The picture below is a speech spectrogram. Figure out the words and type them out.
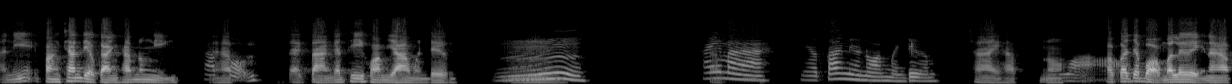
อันนี้ฟังก์ชันเดียวกันครับน้องหนิงครับนะครับผมแตกต่างกันที่ความยาวเหมือนเดิม อืมมให้มาแนวตั้งแนวนอนเหมือนเดิม ใช่ครับเนาะว้าวเขาก็จะบอกมาเลยนะครับ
